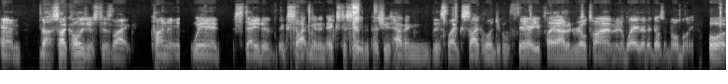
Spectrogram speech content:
And the psychologist is like kind of in weird state of excitement and ecstasy because she's having this like psychological theory play out in real time in a way that it doesn't normally, or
